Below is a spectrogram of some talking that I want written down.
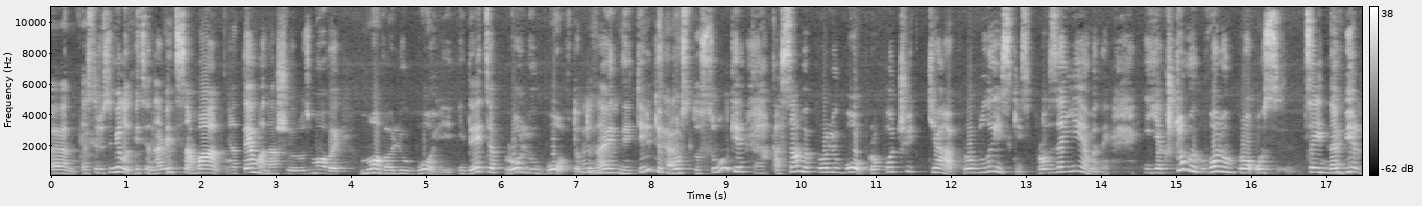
Е, Зрозуміло, дивіться, навіть сама тема нашої розмови мова любові йдеться про любов. Тобто Мгм. навіть не тільки Так. про стосунки, Так. а саме про любов, про почуття, про близькість, про взаємини. І якщо ми говоримо про ось цей набір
